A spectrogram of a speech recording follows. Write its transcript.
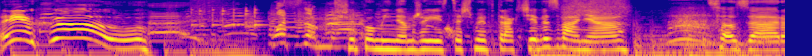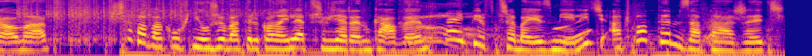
Juhu! Przypominam, że jesteśmy w trakcie wyzwania. Co za aromat. Szefowa kuchni używa tylko najlepszych ziaren kawy. Najpierw trzeba je zmielić, a potem zaparzyć.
